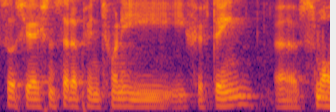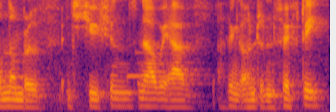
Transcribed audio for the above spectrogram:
association set up in 2015. A small number of institutions. Now we have, I think, 150.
